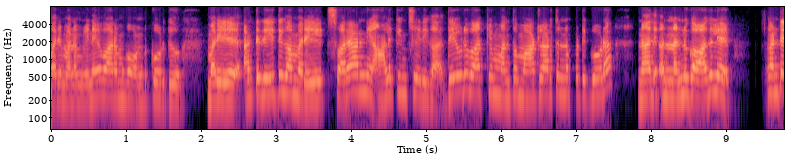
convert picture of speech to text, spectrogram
మరి మనం వినేవారంగా ఉండకూడదు. మరి అటు రీతిగా మరి స్వరాన్ని ఆలకించేదిగా దేవుడి వాక్యం మనతో మాట్లాడుతున్నప్పటికి కూడా నాది నన్ను కాదులే. అంటే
